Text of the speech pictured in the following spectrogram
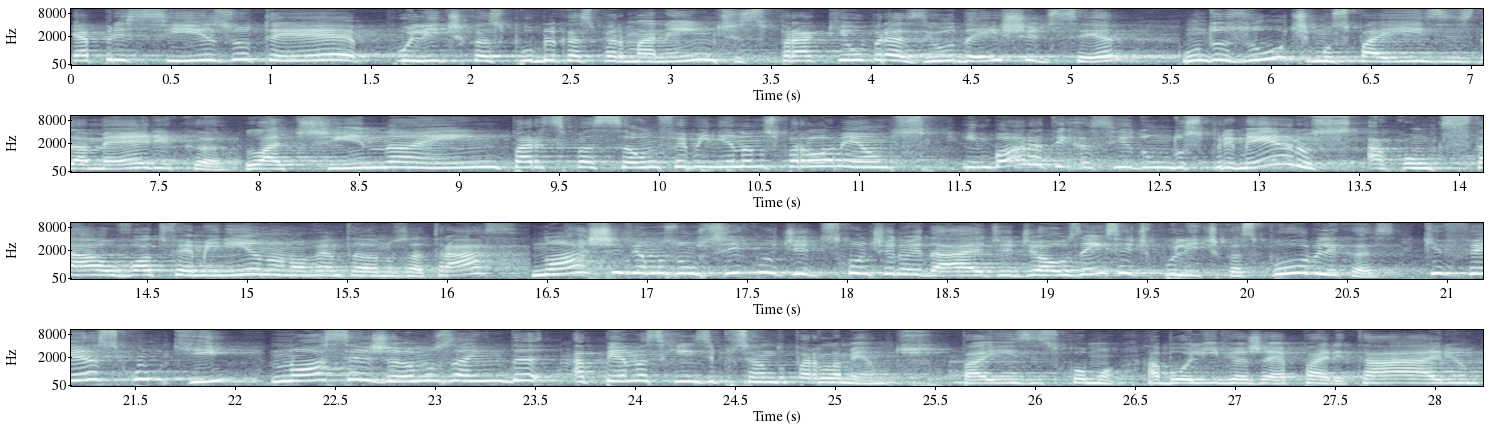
É preciso ter políticas públicas permanentes para que o Brasil deixe de ser um dos últimos países da América Latina em participação feminina nos parlamentos. Embora tenha sido um dos primeiros a conquistar o voto feminino 90 anos atrás, nós tivemos um ciclo de descontinuidade, de ausência de políticas públicas que fez com que nós sejamos ainda apenas 15% do parlamento. Países como a Bolívia já é paritário,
